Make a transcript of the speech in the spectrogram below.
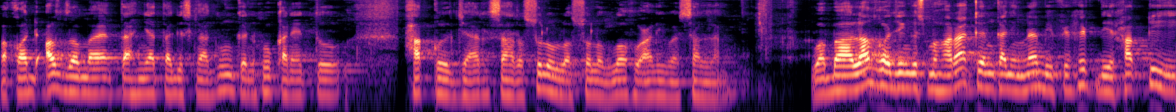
faqad azzama tahnya tagis ngagungkeun hukana itu haqqul jar sah Rasulullah sallallahu alaihi wasallam. wabalagha jeung geus muharakeun kanjing Nabi fi hifdi haqqihi.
